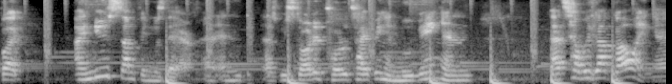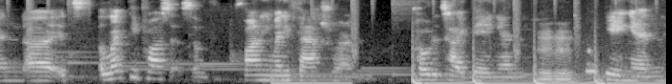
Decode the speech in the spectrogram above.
but I knew something was there. And, and as we started prototyping and moving, and that's how we got going. And uh, it's a lengthy process of finding a manufacturer and prototyping and hmm cooking and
